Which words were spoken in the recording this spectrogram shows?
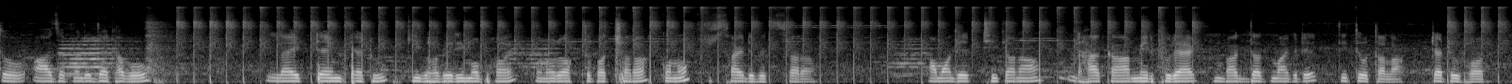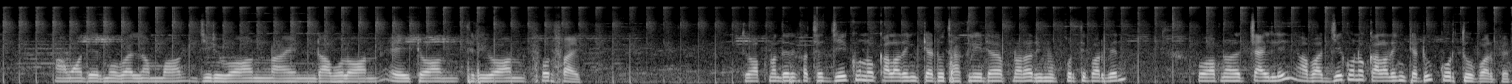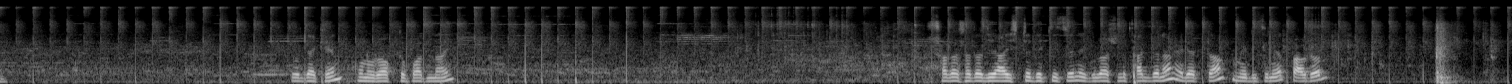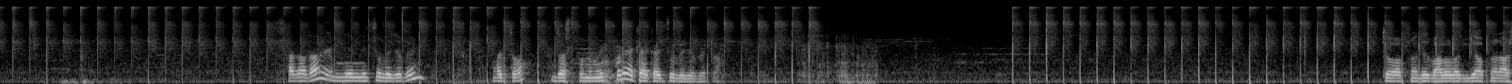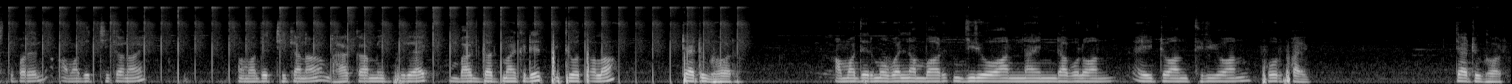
তো আজ আপনাদের দেখাবো লাইফ টাইম ট্যাটু কীভাবে রিমুভ হয়, কোনো রক্তপাত ছাড়া, কোনো সাইড এফেক্ট ছাড়া। আমাদের ঠিকানা ঢাকা মিরপুর এক, বাগদাদ মার্কেটের তৃতীয় তলা ট্যাটু ঘর। আমাদের mobile number zero one nine double one eight one three one four five তো আপনাদের কাছে যে কোনো কালারিং ট্যাটু থাকলে এটা আপনারা রিমুভ করতে পারবেন। ও আপনারা চাইলে আবার যে কোনো কালারিং ট্যাটু করতেও পারবেন। তো দেখেন, কোনো রক্তপাত নাই। সাদা সাদা যে আইসটা দেখতেছেন, এগুলো আসলে থাকবে না। এটা একটা মেডিসিনের পাউডার সাদাটা এমনি এমনি চলে যাবে। হয়তো দশ পনেরো মিনিট পরে একা একাই চলে যাবে এটা। তো আপনাদের ভালো লাগলে আপনারা আসতে পারেন। আমাদের ঠিকানায়, আমাদের ঠিকানা ঢাকা মিরপুর এক, বাগদাদ মার্কেটের তৃতীয় তলা, ট্যাটু ঘর। আমাদের mobile number zero one nine double one eight one three one four five. Tattoo ঘর।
